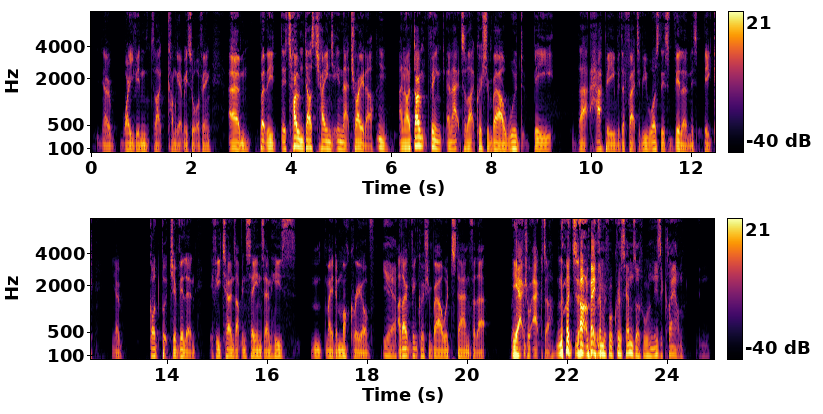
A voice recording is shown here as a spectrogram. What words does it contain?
you know waving to like come get me sort of thing. Um, but the the tone does change in that trailer, and I don't think an actor like Christian Bale would be that happy with the fact if he was this villain, this big you know God Butcher villain, if he turns up in scenes and he's made a mockery of. Yeah. I don't think Christian Bale would stand for that. The actual actor. Do you know what I mean? Then before Chris Hemsworth, well, he's a clown.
